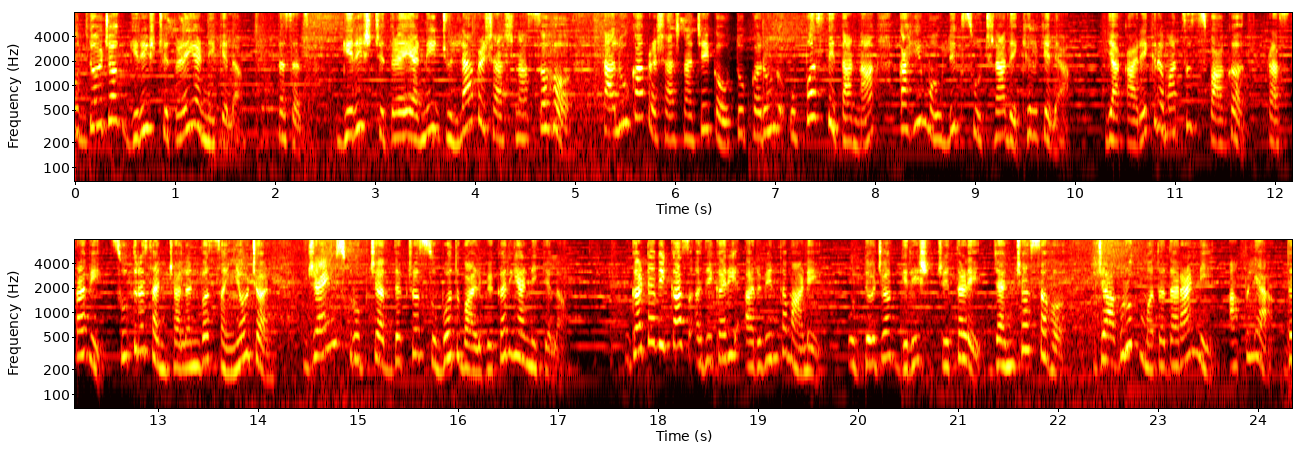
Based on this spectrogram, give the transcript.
उद्योजक गिरीश चितळे यांनी केलं. तसंच गिरीश चितळे यांनी जिल्हा प्रशासनासह तालुका प्रशासनाचे कौतुक करून उपस्थितांना काही मौलिक सूचना देखील केल्या. या कार्यक्रमाचं स्वागत प्रास्ताविक सूत्रसंचालन व संयोजन जैन ग्रुपचे अध्यक्ष सुबोध वाळवेकर यांनी केलं. गट विकास अधिकारी अरविंद माने उद्योजक गिरीश चितळे यांच्यासह जागरूक मतदारांनी आपल्या द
